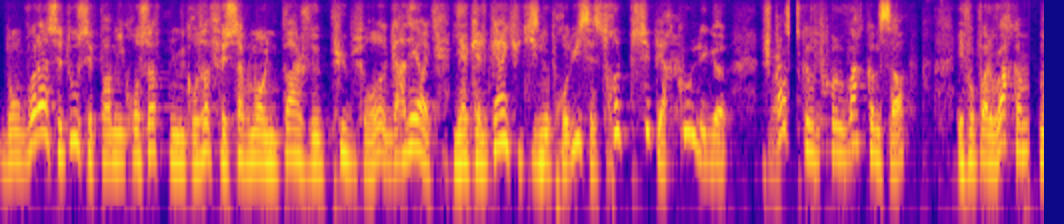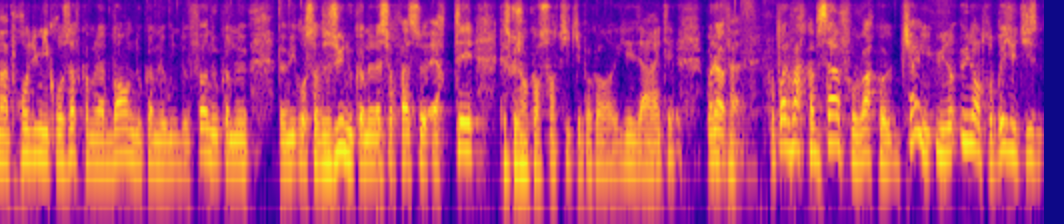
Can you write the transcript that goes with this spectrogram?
Donc voilà, c'est tout. C'est pas Microsoft. Microsoft fait simplement une page de pub. Sur... Regardez, il y a quelqu'un qui utilise nos produits. C'est super cool, les gars. Je Ouais. pense que faut le voir comme ça. Il faut pas le voir comme un produit Microsoft, comme la bande ou comme le Windows Phone ou comme le, le Microsoft Zune ou comme la Surface RT. Qu'est-ce que j'ai encore sorti qui est pas encore qui est arrêté? Voilà. Enfin, faut pas le voir comme ça. Faut voir que tiens, une, une entreprise utilise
